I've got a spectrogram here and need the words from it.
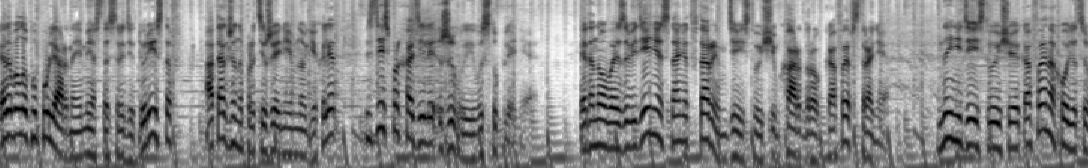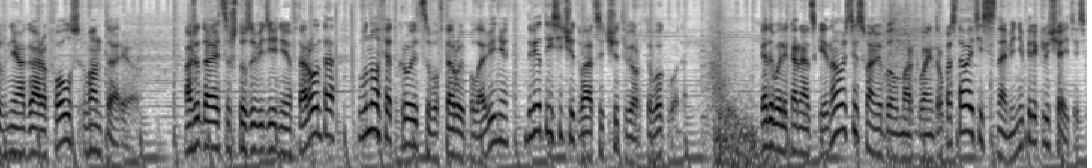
Это было популярное место среди туристов, а также на протяжении многих лет здесь проходили живые выступления. Это новое заведение станет вторым действующим Hard Rock Cafe в стране. Ныне действующее кафе находится в Ниагара-Фоллс в Онтарио. Ожидается, что заведение в Торонто вновь откроется во второй половине 2024 года. Это были канадские новости. С вами был Марк Вайнтруб. Оставайтесь с нами, не переключайтесь.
